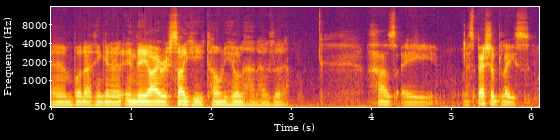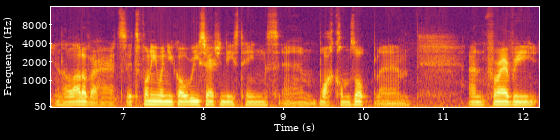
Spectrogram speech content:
Um, but I think in, a, in the Irish psyche, Tony Holohan has a has a, a, special place in a lot of our hearts. It's funny when you go researching these things, um, what comes up. Um, and for every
